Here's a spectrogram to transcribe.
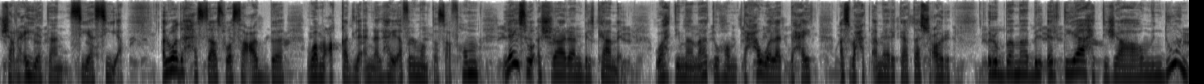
شرعية سياسية. الوضع حساس وصعب ومعقد لأن الهيئة في المنتصف هم ليسوا أشرارا بالكامل واهتماماتهم تحولت بحيث أصبحت أمريكا تشعر ربما بالارتياح اتجاههم من دون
